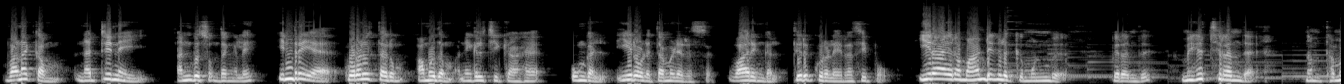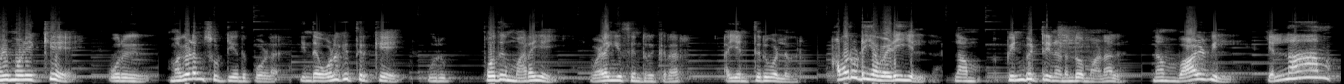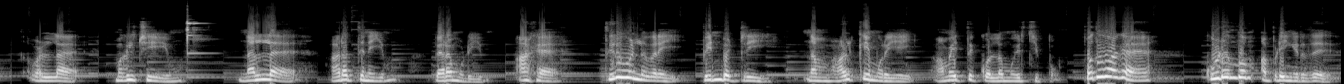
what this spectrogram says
வணக்கம் நற்றினை அன்பு சொந்தங்களே. இன்றைய குரல் தரும் அமுதம் நிகழ்ச்சிக்காக உங்கள் ஈரோடு தமிழரசு வாருங்கள் திருக்குறளை ரசிப்போம். ஈராயிரம் ஆண்டுகளுக்கு முன்பு பிறந்து மிகச்சிறந்த நம் தமிழ் மொழிக்கே ஒரு மகுடம் சூட்டியது போல இந்த உலகத்திற்கே ஒரு பொது மறையை வழங்கி சென்றிருக்கிறார் ஐயன் திருவள்ளுவர். அவருடைய வழியில் நாம் பின்பற்றி நடந்தோமானால் நம் வாழ்வில் எல்லாம் வல்ல மகிழ்ச்சியையும் நல்ல அறத்தினையும் பெற முடியும். ஆக திருவள்ளுவரை பின்பற்றி நம் வாழ்க்கை முறையை அமைத்துக் கொள்ள முயற்சிப்போம். பொதுவாக குடும்பம் அப்படிங்கிறது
